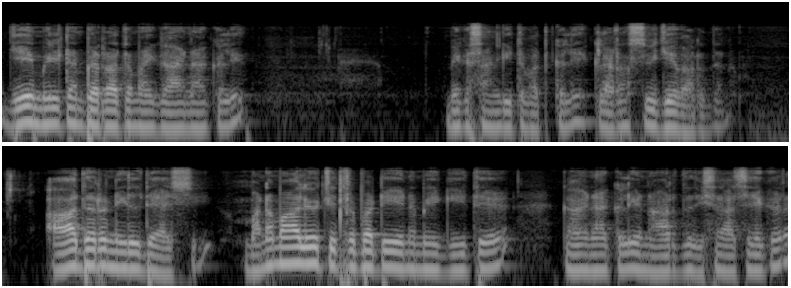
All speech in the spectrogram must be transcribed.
ජේ මිල්ටන් පෙරේරා තමයි ගායනා කළේ. මේක සංගීතවත් කළේ ක්ලරන්ස් විජේවර්ධන. ආදර නිල් දැසි මනමාලියෝ චිත්‍රපටයේ එන මේ ගීතය ගායනා කළේ නාර්ද දිසාසේකර.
